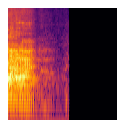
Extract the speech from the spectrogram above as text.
Yeah.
